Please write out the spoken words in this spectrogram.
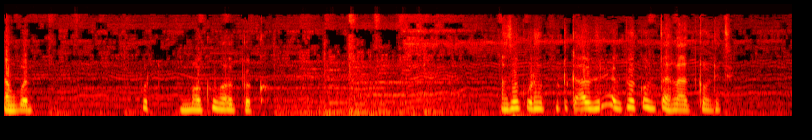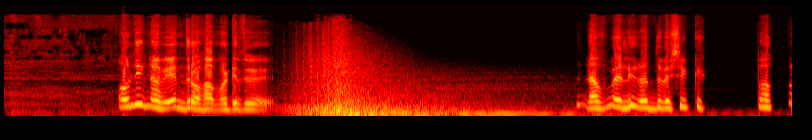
ನಮ್ಗೊಂದು ಪುಟ್ಟ ಮಗು ಆಗ್ಬೇಕು. ಅದು ಕೂಡ ಪುಟ್ಟ ಕಾವೇರಿ ಆಗ್ಬೇಕು ಅಂತೆಲ್ಲ ಅಂದ್ಕೊಂಡಿದ್ವಿ ಅವನಿಗೆ ನಾವೇನ್ ದ್ರೋಹ ಮಾಡಿದ್ವಿ? ನಮ್ಮ ಮೇಲಿರೋ ದ್ವೇಷಕ್ಕೆ ಪಾಪ.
